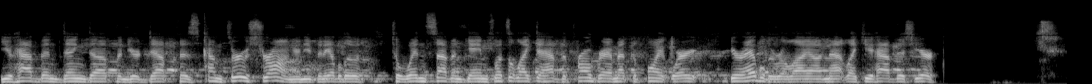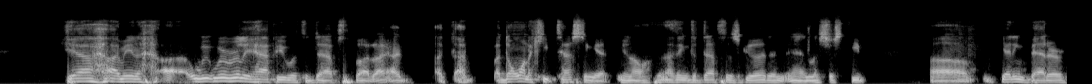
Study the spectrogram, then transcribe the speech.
You have been dinged up, and your depth has come through strong, and you've been able to to win seven games. What's it like to have the program at the point where you're able to rely on that, like you have this year? Yeah, I mean, uh, we, are really happy with the depth, but I, I, I, I don't want to keep testing it. You know, I think the depth is good, and, and let's just keep uh, getting better,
